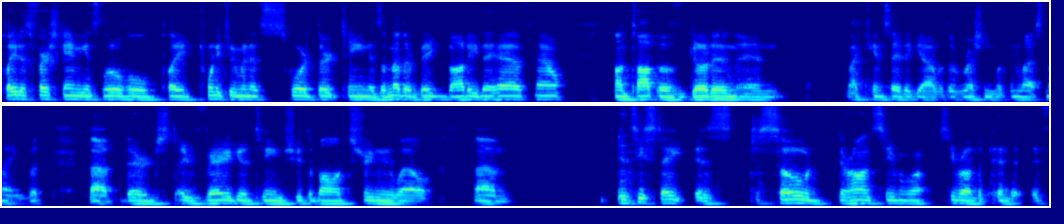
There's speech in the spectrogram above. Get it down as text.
played his first game against Louisville, played 22 minutes, scored 13. Is another big body they have now, on top of Goodwin and I can't say the guy with the Russian looking last name, but uh, they're just a very good team. Shoot the ball extremely well. Um, NC State is just so they're on Seabron dependent. If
